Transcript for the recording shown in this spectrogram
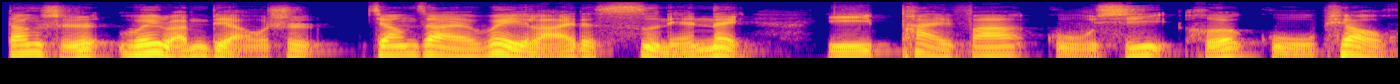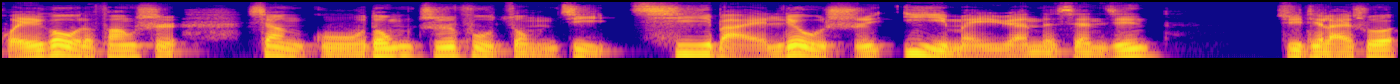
当时，微软表示将在未来的四年内。以派发股息和股票回购的方式，向股东支付总计七百六十亿美元的现金。具体来说，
